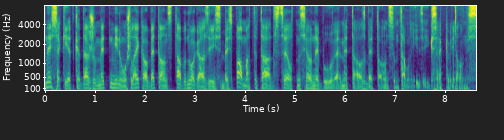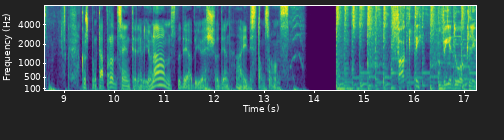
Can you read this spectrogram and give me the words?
nesakiet, ka dažu minūšu laikā betons tabu nogāzīs. Bez pamata tādas celtnes jau nebūvē. Metāls, betons un tam līdzīgi saka Vilnis. Kurš punktā producenti ir Revija un Āma, un studijā bija Vešs šodien Aidis Tomsons. Fakti, viedokļi,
